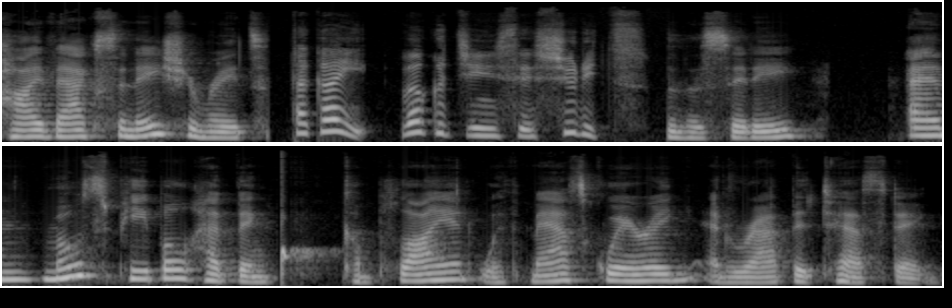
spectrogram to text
high vaccination rates う高いワクチン接種率 in the city, and most people have been compliant with mask wearing and rapid testing.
